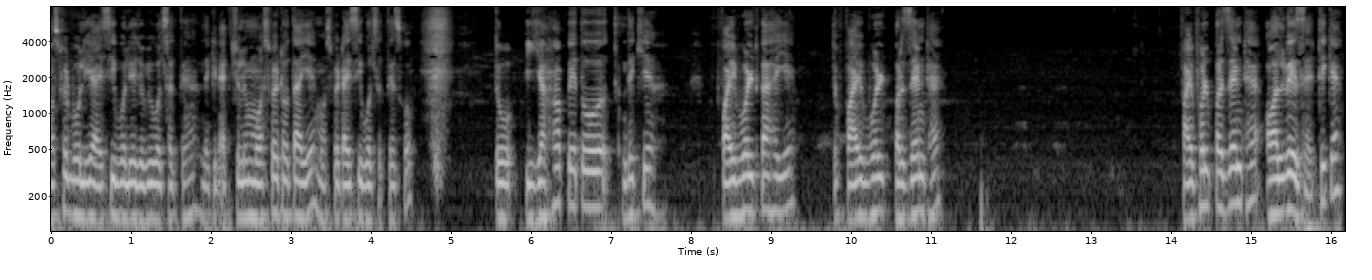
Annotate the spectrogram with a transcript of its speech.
मोसफेट बोलिए आईसी बोलिए, जो भी बोल सकते हैं। लेकिन एक्चुअली में मोसफेट होता है ये। मोसफेट आईसी बोल सकते हैं इसको। तो यहाँ पे तो देखिए फाइव वोल्ट का है ये। तो फाइव वोल्ट प्रजेंट है। फाइव वोल्ट प्रजेंट है ऑलवेज है, ठीक है?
